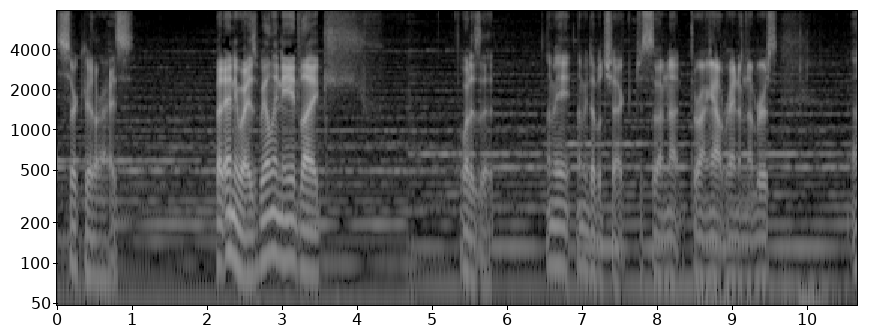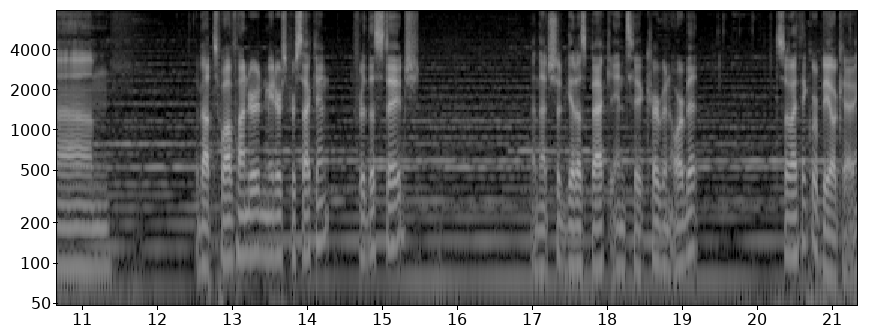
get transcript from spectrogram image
circularize. But anyways, we only need like what is it? Let me let me double check just so I'm not throwing out random numbers. Um, about 1200 meters per second for this stage. And that should get us back into Kerbin orbit. So I think we'll be okay.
